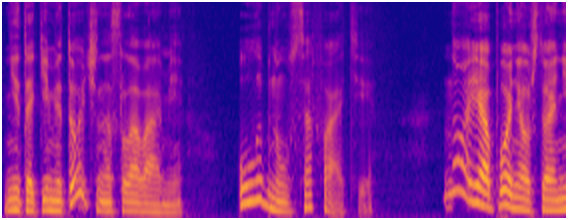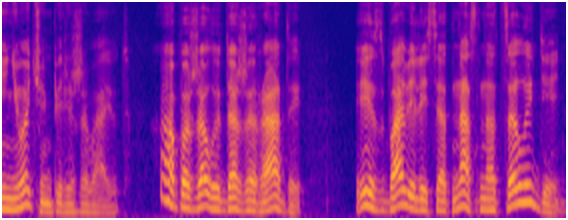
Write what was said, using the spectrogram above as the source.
не такими точно словами», — улыбнулся Фати. «Но я понял, что они не очень переживают, а, пожалуй, даже рады, избавились от нас на целый день.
